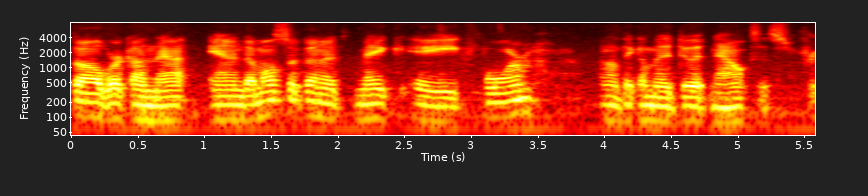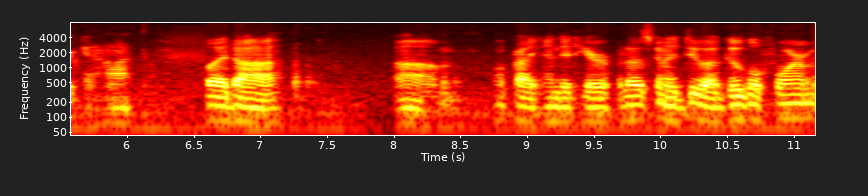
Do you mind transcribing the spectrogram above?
So I'll work on that. And I'm also going to make a form. I don't think I'm going to do it now because it's freaking hot. But uh, um, I'll probably end it here, but I was going to do a Google form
